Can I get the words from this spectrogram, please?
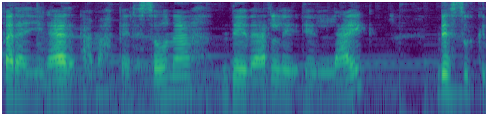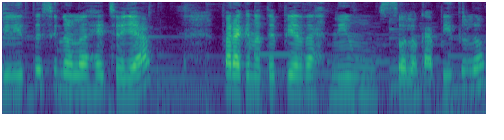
para llegar a más personas, de darle el like de suscribirte si no lo has hecho ya, para que no te pierdas ni un solo capítulo.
